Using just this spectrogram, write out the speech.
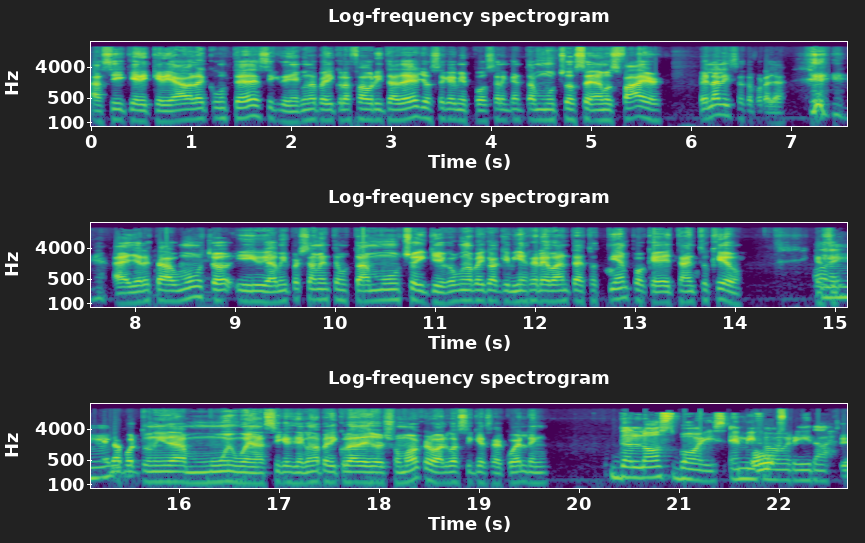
Así que quería hablar con ustedes si tenían alguna película favorita de él. Yo sé que a mi esposa le encanta mucho Samus Fire. ¿Verdad, Lisa? Está por allá. A ella le estaba mucho y a mí personalmente me gustaba mucho y que yo creo que una película que bien relevante a estos tiempos que es Time to Kill. Que Ok. sí, es una oportunidad muy buena. Así que si hay alguna película de George Schumacher o algo así que se acuerden, The Lost Boys es mi favorita. sí,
